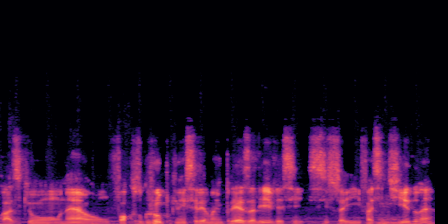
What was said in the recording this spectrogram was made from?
Quase que um, né, um focus group, que nem seria numa empresa ali, ver se, se isso aí faz uhum. sentido, né?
